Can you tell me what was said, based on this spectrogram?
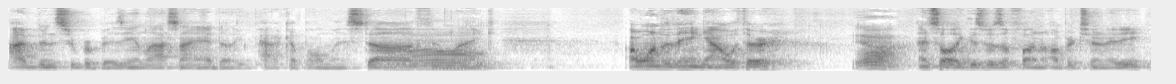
I've been super busy, and last night I had to like pack up all my stuff, and Oh. like I wanted to hang out with her, Yeah. and so like this was a fun opportunity.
